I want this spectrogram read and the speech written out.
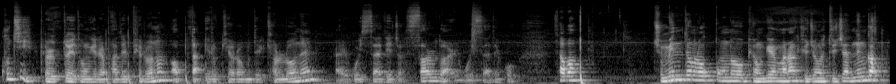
굳이 별도의 동의를 받을 필요는 없다. 이렇게 여러분들 결론을 알고 있어야 되죠. 썰도 알고 있어야 되고. 4번. 주민등록번호 변경하는 규정을 두지 않는 것.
